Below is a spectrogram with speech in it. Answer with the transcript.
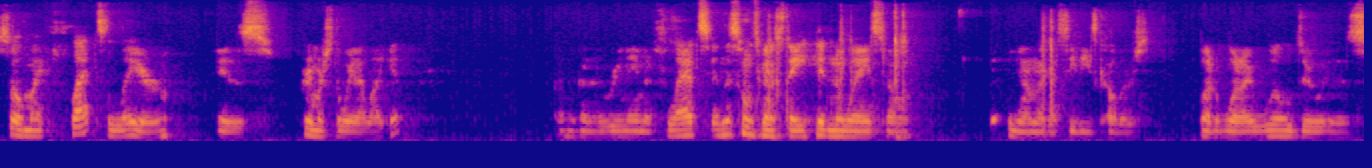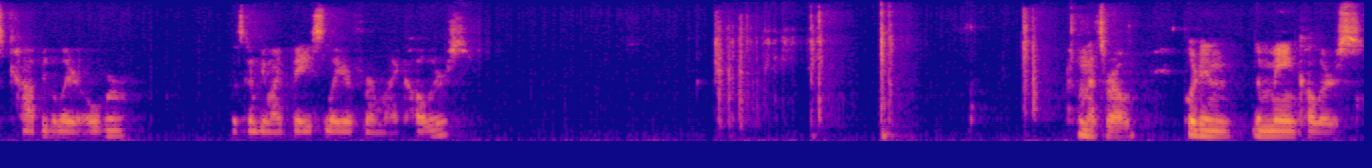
So my flats layer is pretty much the way I like it. I'm going to rename it flats, and this one's going to stay hidden away, so you know I'm not going to see these colors. But what I will do is copy the layer over. That's going to be my base layer for my colors. And that's where I'll put in the main colors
